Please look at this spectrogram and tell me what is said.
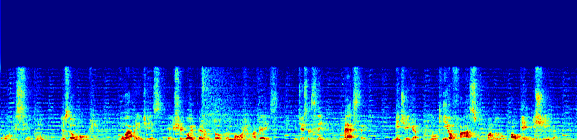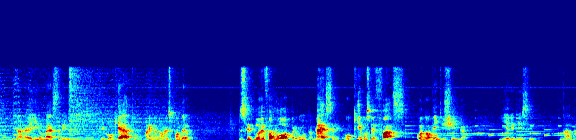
o discípulo e o seu monge. O aprendiz, ele chegou e perguntou para o monge uma vez e disse assim: Mestre, me diga, o que eu faço quando alguém me xinga? Daí o mestre ficou quieto, ainda não respondeu. O discípulo reformulou a pergunta: Mestre, o que você faz quando alguém te xinga? E ele disse: Nada.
